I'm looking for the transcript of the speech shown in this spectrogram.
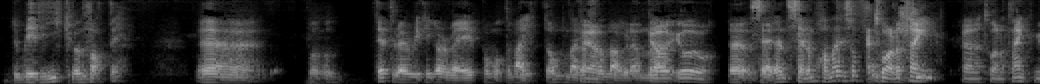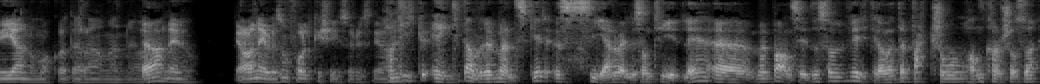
Du blir rik, men fattig. Uh, og, og det tror jeg Ricky Garvey på en måte veit om. Det er derfor Ja. han lager den Ja, jo, jo. eh, serien. Selv om han er liksom folkesky. jeg tror han har tenkt mye gjennom akkurat det der, men ja, Ja. han er jo ja, han er jo sånn folkesky, som du sier. Han liker jo egentlig ikke andre mennesker, sier han veldig sånn tydelig. eh, Men på annen side så virker han etter hvert som om han kanskje også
